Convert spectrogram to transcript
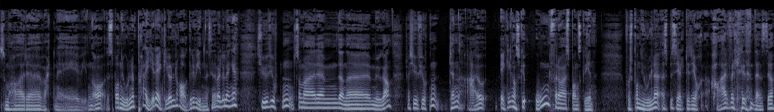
som har eh, vært ned i vinen. Og spanjolene pleier egentlig å lagre vinene sine veldig lenge. 2014, som er eh, denne Mugaen fra 2014, den er jo egentlig ganske ung for å være spansk vin. For spanjolene, spesielt i Rioja, har veldig tendens til å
